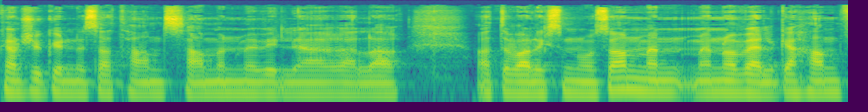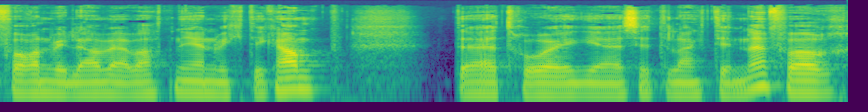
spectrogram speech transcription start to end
Kanskje kunne satt han sammen med Viljar, eller at det var liksom noe sånn, men, men å velge han foran Viljar Vevatn i en viktig kamp, det tror jeg eh, sitter langt inne. For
